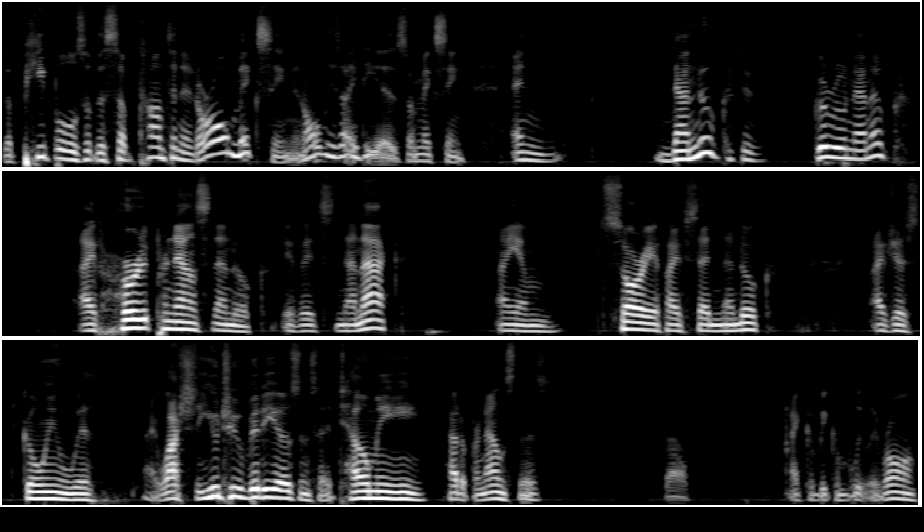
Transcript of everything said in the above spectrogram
the peoples of the subcontinent are all mixing, and all these ideas are mixing. And Nanuk, the Guru Nanuk, I've heard it pronounced Nanuk. If it's Nanak, I am sorry if I've said Nanuk. I'm just going with, I watched the YouTube videos and said, tell me how to pronounce this. So I could be completely wrong.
